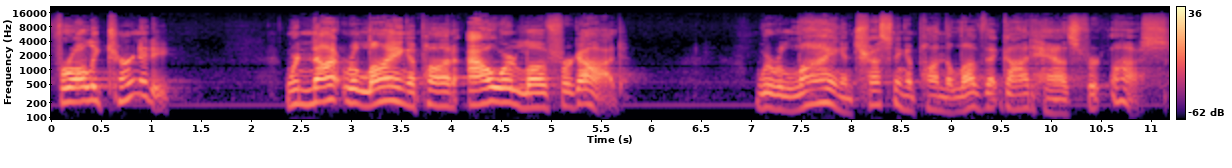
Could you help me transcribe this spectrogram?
for all eternity. We're not relying upon our love for God. We're relying and trusting upon the love that God has for us.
